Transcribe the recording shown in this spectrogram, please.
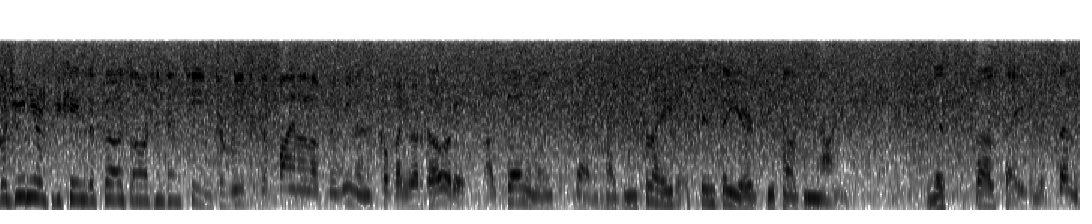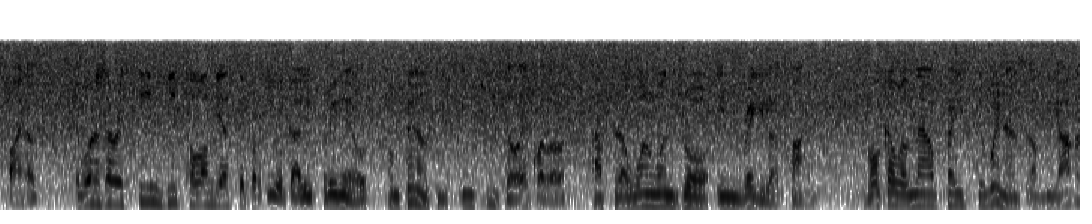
Boca Juniors became the first Argentine team to reach the final of the Women's Copa Libertadores, a tournament that has been played since the year 2009. This Thursday, in the semifinals, the Buenos Aires team beat Colombia's Deportivo Cali 3-0 on penalties in Quito, Ecuador, after a 1-1 draw in regular time. Boca will now face the winners of the other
